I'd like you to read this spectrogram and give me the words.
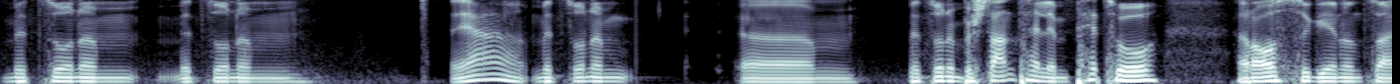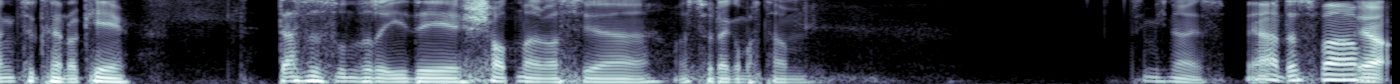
mit so einem, mit so einem, ja, mit so einem, ähm, mit so einem Bestandteil im Petto rauszugehen und sagen zu können, okay, das ist unsere Idee, schaut mal, was wir, was wir da gemacht haben. Ziemlich nice. Ja, das war Ja.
